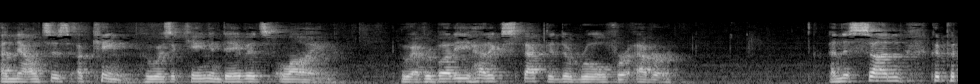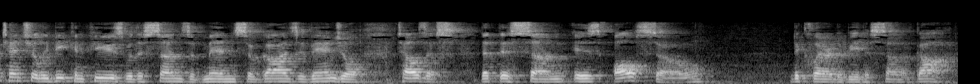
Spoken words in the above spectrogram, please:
announces a king who is a king in David's line, who everybody had expected to rule forever. And this son could potentially be confused with the sons of men, so God's evangel tells us that this son is also declared to be the Son of God.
